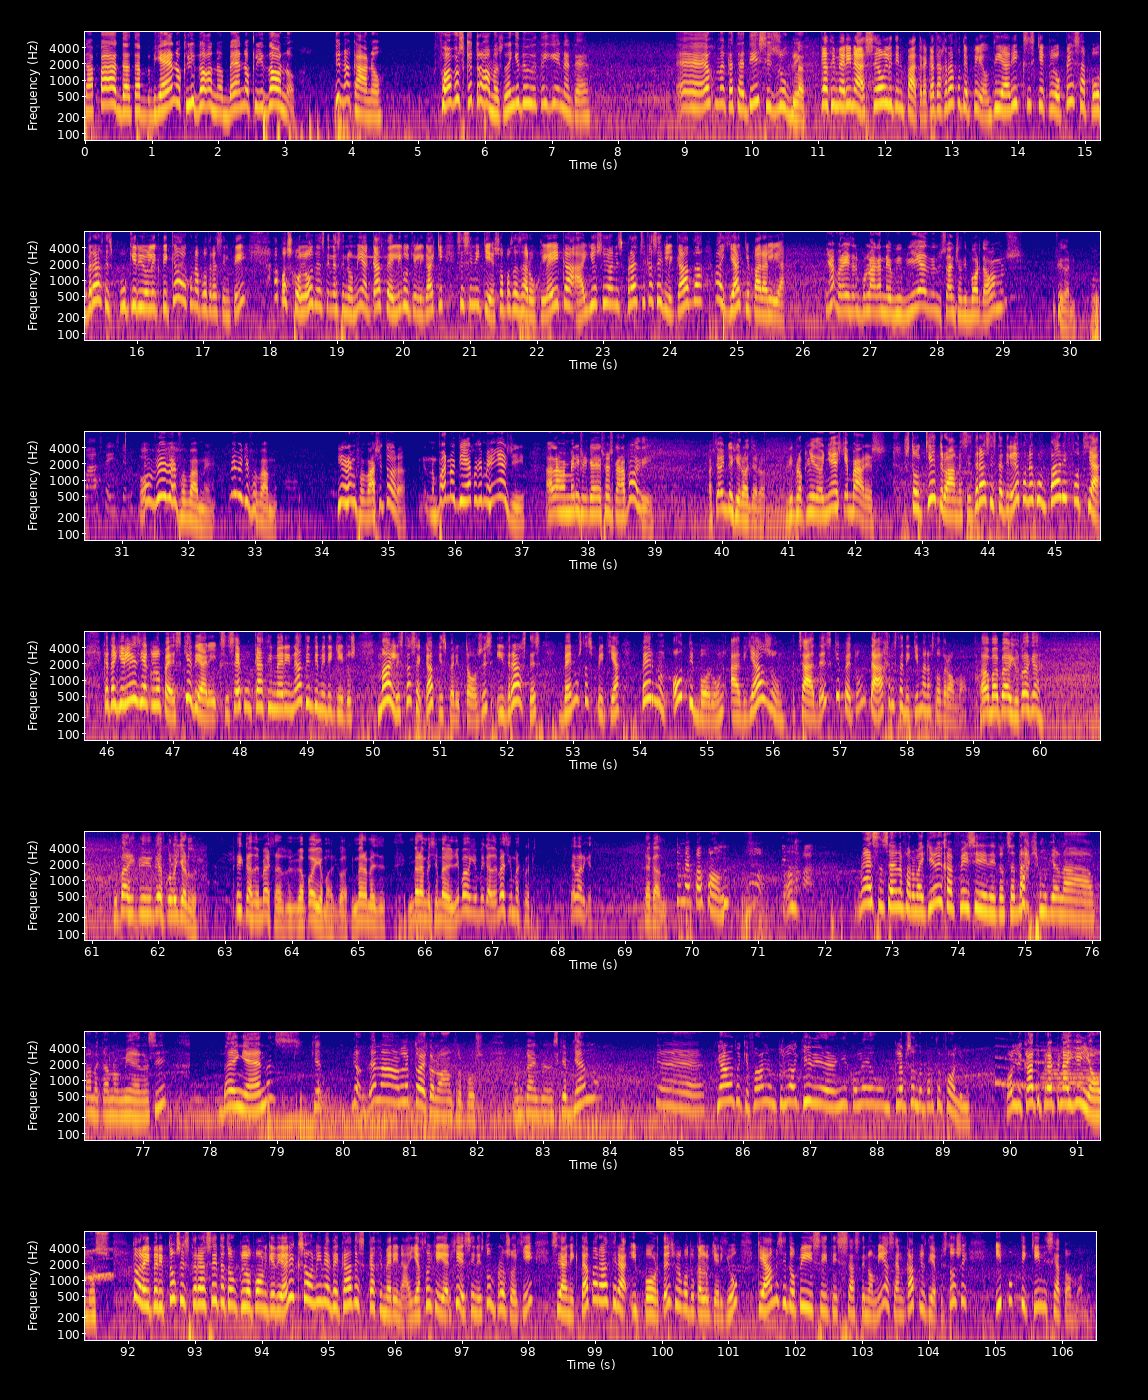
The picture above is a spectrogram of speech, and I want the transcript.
Τα πάντα, τα βγαίνω, κλειδώνω, μπαίνω, κλειδώνω. Τι να κάνω; Φόβος και τρόμος, δεν είδατε τι γίνεται. Ε, έχουμε καταντήσει ζούγκλα. Καθημερινά σε όλη την Πάτρα καταγράφονται πλέον διαρρήξεις και κλοπές από δράστες που κυριολεκτικά έχουν αποδρασινθεί, απασχολώντας την αστυνομία κάθε λίγο και λιγάκι σε συνοικίες όπως τα Ζαρουχλέικα, Άγιος Ιωάννης Πράτσικας, σε Γλυκάδα, Αγιά και Παραλία. Μια φορά ήρθαν πουλάγανε βιβλία, δεν τους άνοιξα την πόρτα όμως. Φύγανε. Φοβάστε, είστε Ω, βέβαια φοβάμαι. Βέβαια και φοβάμαι. Για να μην φοβάσαι τώρα. Να πάνε ότι έχω δεν με νοιάζει. Αλλά άμα με ρίχνει και σπέσω κανένα πόδι. Αυτό είναι το χειρότερο. Διπλοκλειδονιές και μπάρες. Στο κέντρο άμεσης δράσης τα τηλέφωνα έχουν πάρει φωτιά. Καταγγελίες για κλοπές και διαρρήξεις έχουν καθημερινά την τιμητική τους. Μάλιστα, σε κάποιες περιπτώσεις, οι δράστες μπαίνουν στα σπίτια, παίρνουν ό,τι μπορούν, αδειάζουν τσάντες και πετούν τα άχρηστα αντικείμενα στο δρόμο. Άμα υπάρχει φτώχεια, υπάρχει και εύκολο κέρδος. Μπήκανε μέσα το απόγευμα, κιόλας. η μέρα, με, η μέρα μεσημέρι λοιπόν και μπήκανε μέσα και μας κλέψαν. Δεν βάρκες. Τι να κάνουμε; Είμαι παθών; Μέσα σε ένα φαρμακείο είχα αφήσει το τσαντάκι μου για να πάω να κάνω μία έναση. Μπαίνει ένας και ένα λεπτό έκανε ο άνθρωπος να μου κάνει την έναση και βγαίνω και πιάνω το κεφάλι μου, του λέω κύριε Νίκο, λέει, μου κλέψαν το πορτοφόλι μου. Όλοι κάτι πρέπει να γίνει όμως. Τώρα, οι περιπτώσεις των κλοπών και διαρρήξεων είναι δεκάδες καθημερινά. Γι' αυτό και οι αρχές συνιστούν προσοχή σε ανοιχτά παράθυρα ή πόρτες λόγω του καλοκαιριού και άμεση ειδοποίηση της αστυνομίας αν κάποιος διαπιστώσει ύποπτη κίνηση ατόμων.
